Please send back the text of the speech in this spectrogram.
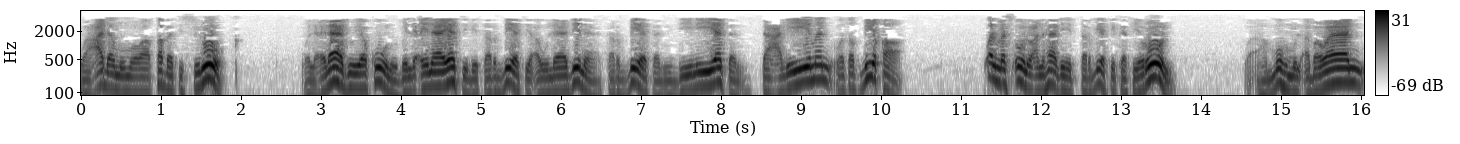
وعدم مراقبة السلوك والعلاج يكون بالعناية بتربية أولادنا تربية دينية تعليما وتطبيقا. والمسؤول عن هذه التربية كثيرون وأهمهم الأبوان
